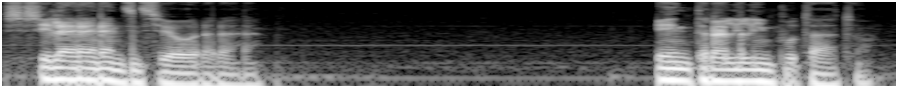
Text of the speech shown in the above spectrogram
Silenzio ora. Entra l'imputato.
